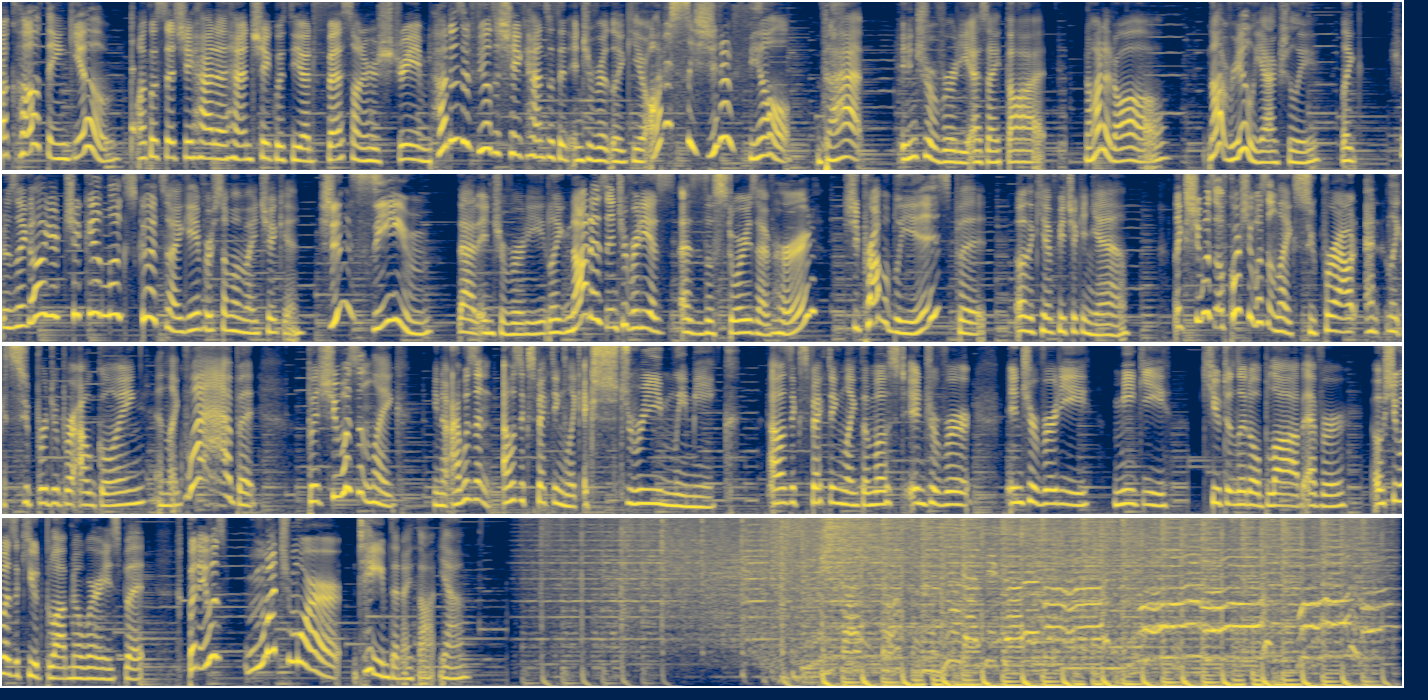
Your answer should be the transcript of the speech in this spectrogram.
Shako, thank you. Ako said she had a handshake with you at Fest on her stream. How does it feel to shake hands with an introvert like you? Honestly, she didn't feel that introverty as I thought. Not at all. Not really, actually. Like, she was like, oh, your chicken looks good. So I gave her some of my chicken. She didn't seem that introverty. Like, not as introverty as, as the stories I've heard. She probably is, but... Oh, the KFP chicken, yeah. Like, she was... Of course, she wasn't, like, super out... And, like, super duper outgoing. And, like, wah! But... But she wasn't, like... You know, I wasn't... I was expecting, like, extremely meek. I was expecting, like, the most introvert... Introverty, meeky, cute little blob ever. Oh, she was a cute blob, no worries, but... But it was much more tame than I thought, yeah.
